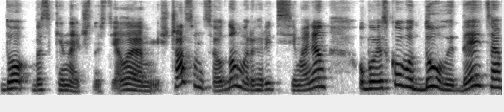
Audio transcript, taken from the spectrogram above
до безкінечності. Але з часом все одно Маргариті Сіманян обов'язково доведеться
